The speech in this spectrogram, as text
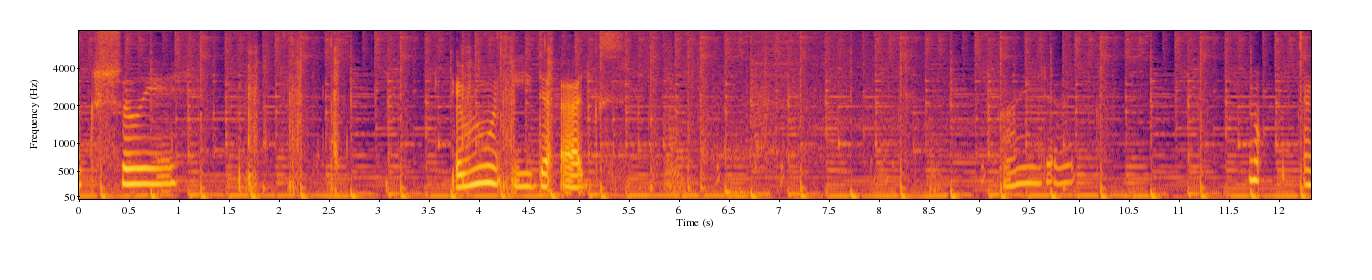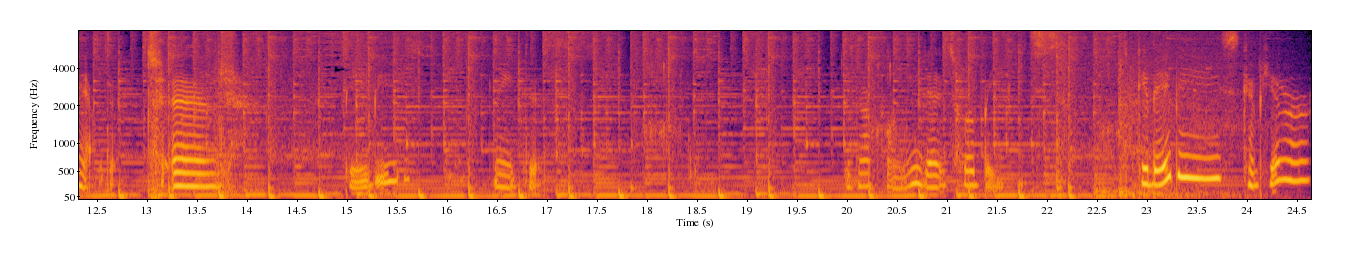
Actually, everyone eat the eggs. I eat eggs. No, and yeah, that. And babies need this. It's not for me, that is for babies. Okay, babies, come here.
